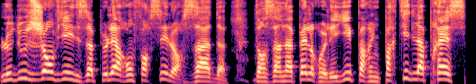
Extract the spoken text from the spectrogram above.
Le 12 janvier, ils appelaient à renforcer leur ZAD, dans un appel relayé par une partie de la presse.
